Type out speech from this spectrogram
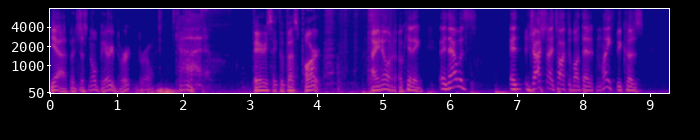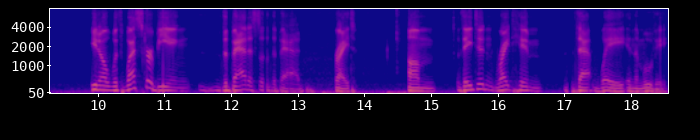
yeah but just no barry burton bro. God, Barry's like the best part. I know, no kidding. And that was, and Josh and I talked about that in length because, you know, with Wesker being the baddest of the bad, right? Um, they didn't write him that way in the movie,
